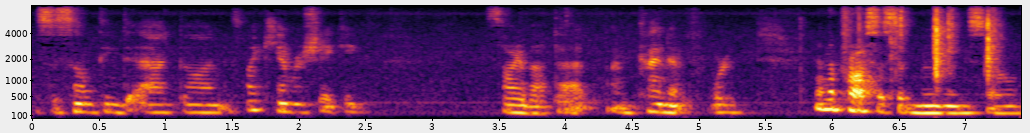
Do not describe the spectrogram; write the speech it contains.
this is something to act on. Is my camera shaking? Sorry about that. I'm kind of, we're in the process of moving, so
